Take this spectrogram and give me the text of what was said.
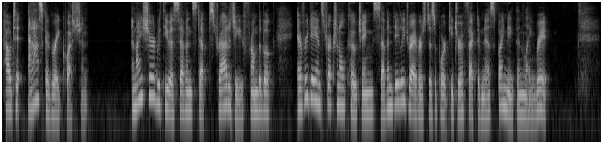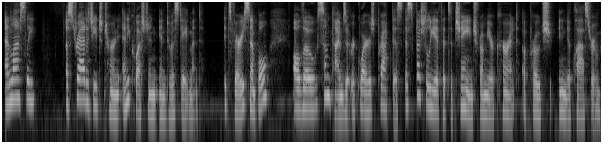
how to ask a great question. And I shared with you a seven step strategy from the book Everyday Instructional Coaching Seven Daily Drivers to Support Teacher Effectiveness by Nathan Lang-Raad. And lastly, a strategy to turn any question into a statement. It's very simple, although sometimes it requires practice, especially if it's a change from your current approach in your classroom.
